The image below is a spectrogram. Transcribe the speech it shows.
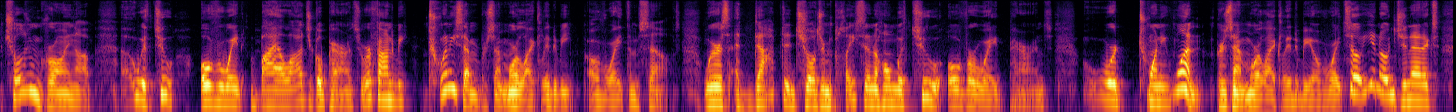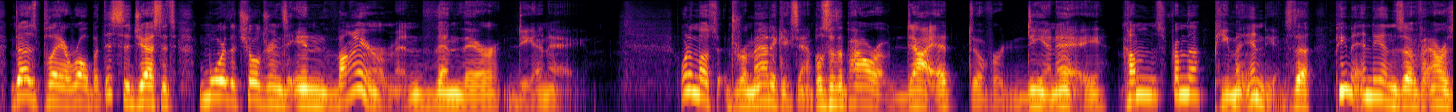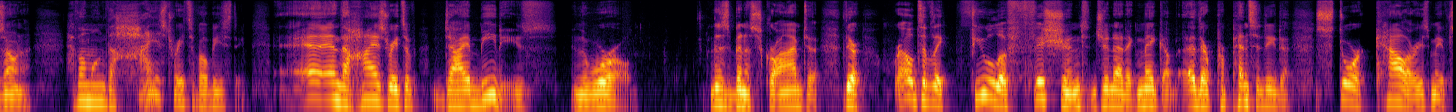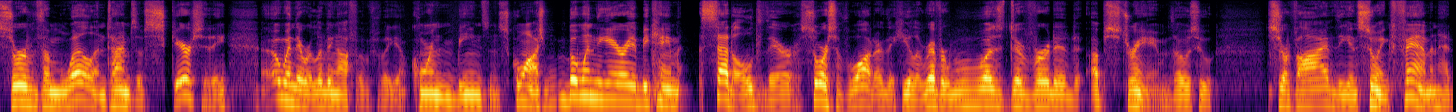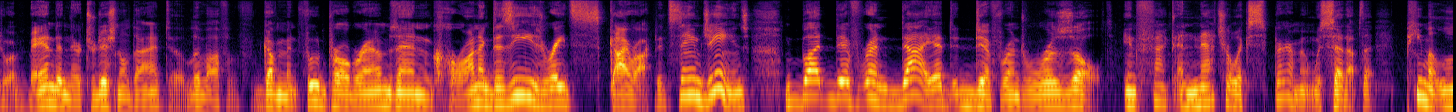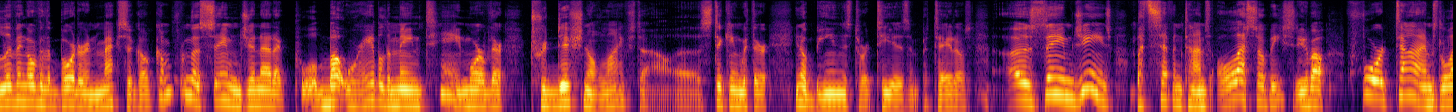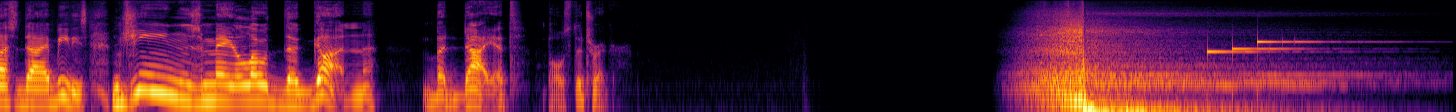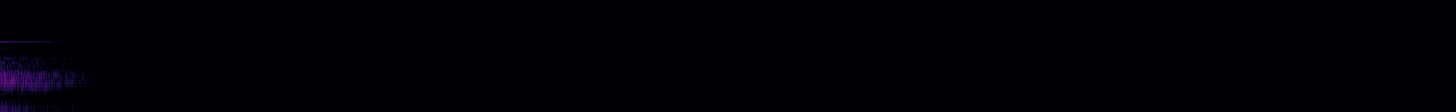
Children growing up uh, with two overweight biological parents were found to be 27% more likely to be overweight themselves, whereas adopted children placed in a home with two overweight parents were 21% more likely to be overweight. So, you know, genetics does play a role, but this suggests it's more the children's environment than their DNA. One of the most dramatic examples of the power of diet over DNA comes from the Pima Indians. The Pima Indians of Arizona have among the highest rates of obesity, and the highest rates of diabetes in the world. This has been ascribed to their relatively fuel-efficient genetic makeup. Uh, their propensity to store calories may have served them well in times of scarcity, uh, when they were living off of you know, corn, beans, and squash, but when the area became settled, their source of water, the Gila River, was diverted upstream. Those who survived the ensuing famine had to abandon their traditional diet to live off of government food programs, and chronic disease rates skyrocketed. Same genes, but different diet, different result. In fact, a natural experiment was set up. The Pima living over the border in Mexico come from the same genetic pool, but were able to maintain more of their traditional lifestyle, uh, sticking with their you know, beans, tortillas, and potatoes. Uh, same genes, but seven times less obesity, about four times less diabetes. Genes may load the gun, but diet pulls the trigger.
